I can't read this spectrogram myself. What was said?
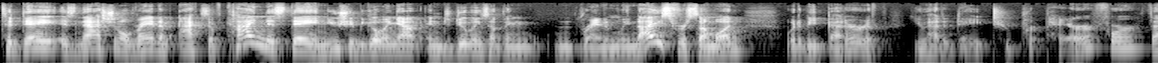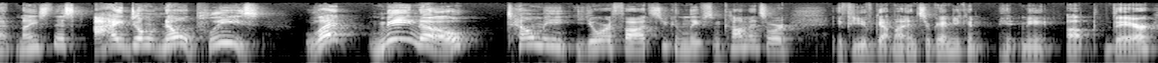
today is National Random Acts of Kindness Day and you should be going out and doing something randomly nice for someone? Would it be better if you had a day to prepare for that niceness? I don't know. Please let me know tell me your thoughts. You can leave some comments, or if you've got my Instagram, you can hit me up there.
